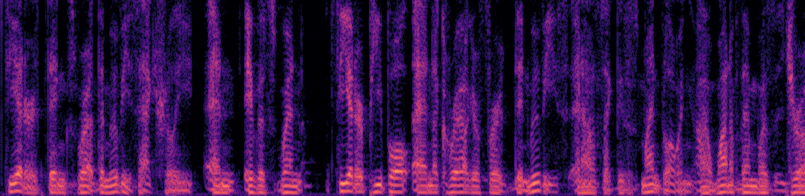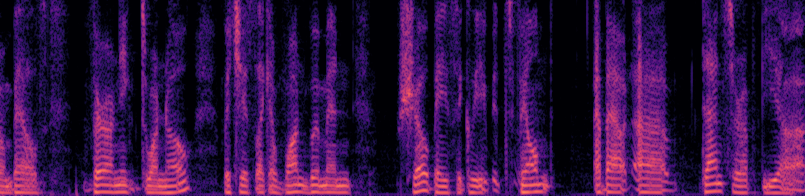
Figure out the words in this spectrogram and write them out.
theater things were at the movies actually, and it was when theater people and a choreographer did movies, and I was like, this is mind blowing. Uh, one of them was Jérôme Bel's Veronique Doisneau, which is like a one-woman show basically. It's filmed about a dancer of the. Uh,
